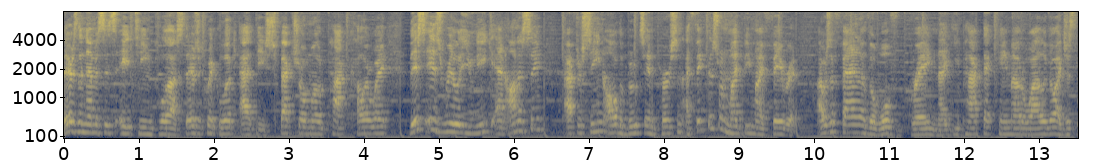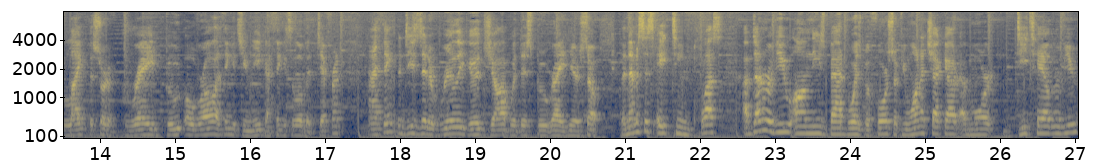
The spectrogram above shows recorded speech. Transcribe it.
There's the Nemeziz 18 Plus. There's a quick look at the Spectral Mode Pack colorway. This is really unique and honestly, after seeing all the boots in person, I think this one might be my favorite. I was a fan of the Wolf Gray Nike pack that came out a while ago. I just like the sort of gray boot overall. I think it's unique. I think it's a little bit different. And I think the D's did a really good job with this boot right here. So the Nemeziz 18 Plus, I've done a review on these bad boys before, so if you want to check out a more detailed review,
